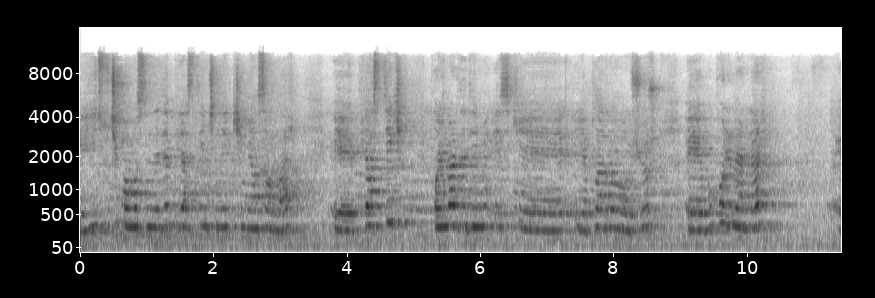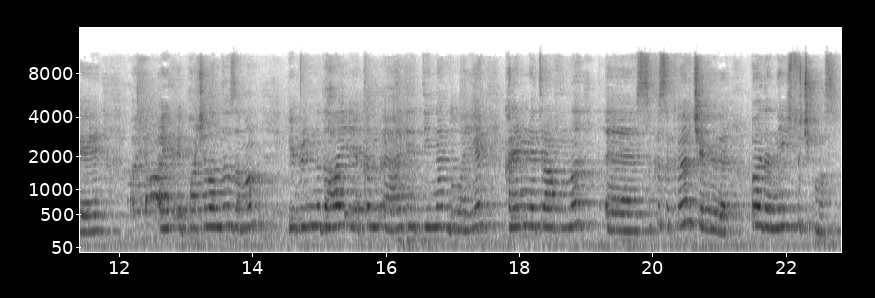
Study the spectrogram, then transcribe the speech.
hiç su çıkmamasının nedeni plastiğin içindeki kimyasallar. E, plastik polimer dediğimiz eski e, yapılardan oluşur. E, bu polimerler e, ay- e, parçalandığı zaman birbirine daha yakın e, hareket ettiğinden dolayı kalemin etrafını e, sıkı sıkı çevirilir. O nedenle hiç su çıkmaz.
